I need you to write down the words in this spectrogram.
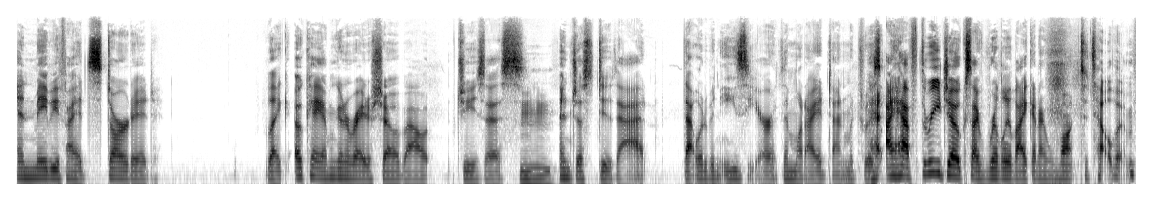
And maybe if I had started like, okay, I'm going to write a show about Jesus Mm-hmm. and just do that. That would have been easier than what I had done, which was I have three jokes I really like and I want to tell them.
